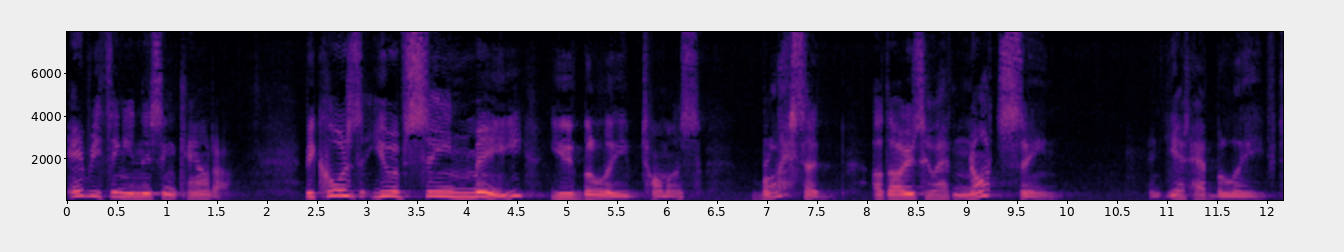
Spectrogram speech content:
everything in this encounter. Because you have seen me, you've believed, Thomas. Blessed are those who have not seen and yet have believed.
